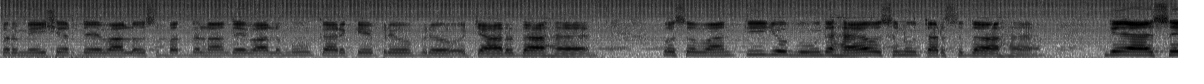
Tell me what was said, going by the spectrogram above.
ਪਰਮੇਸ਼ਰ ਦੇ ਵੱਲ, ਉਸ ਬੱਦਲਾਂ ਦੇ ਵੱਲ ਮੂੰਹ ਕਰਕੇ ਪ੍ਰਯੋ ਪ੍ਰਯੋ ਉਚਾਰਦਾ ਹੈ। ਉਹ ਸਵਾਂਤੀ ਜੋ ਬੂੰਦ ਹੈ, ਉਸ ਨੂੰ ਤਰਸਦਾ ਹੈ। ਦੇ ਐਸੇ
